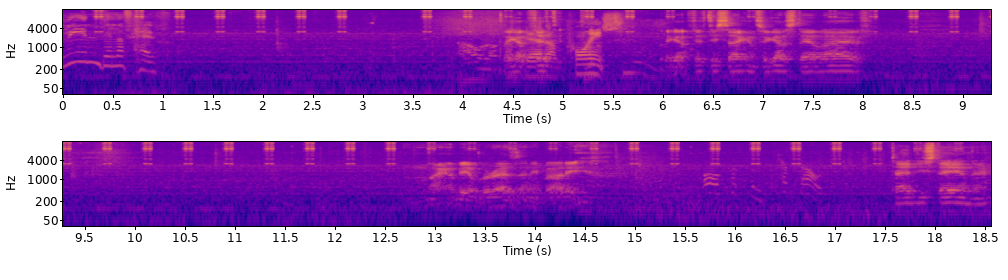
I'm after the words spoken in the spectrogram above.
Clean bill of health. They got Dead on 50. point. They got 50 seconds. We gotta stay alive. I'm not gonna be able to res anybody. All systems checked out. Ted, you stay in there.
